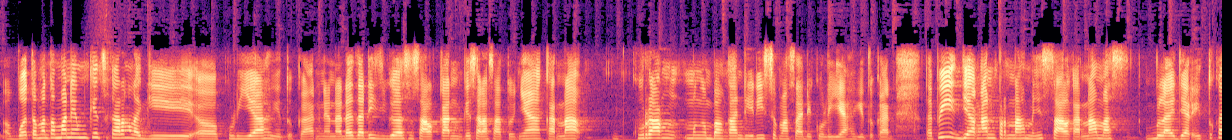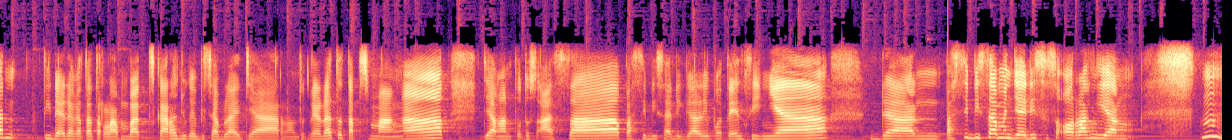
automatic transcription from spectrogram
Eh, buat teman-teman yang mungkin sekarang lagi eh, kuliah gitu kan. Yang Nada tadi juga sesalkan mungkin salah satunya karena kurang mengembangkan diri semasa di kuliah gitu kan. Tapi jangan pernah menyesal karena mas belajar itu kan tidak ada kata terlambat. Sekarang juga bisa belajar. Nah, untuk Nada tetap semangat jangan putus asa pasti bisa digali potensinya dan pasti bisa menjadi seseorang yang hmm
